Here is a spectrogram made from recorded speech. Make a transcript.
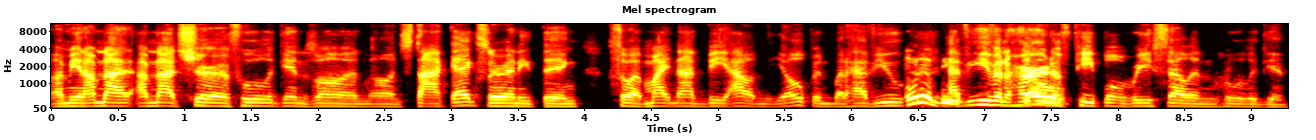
I mean, I'm not I'm not sure if hooligans on on StockX or anything, so it might not be out in the open. But have you have you even heard of people reselling hooligan?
